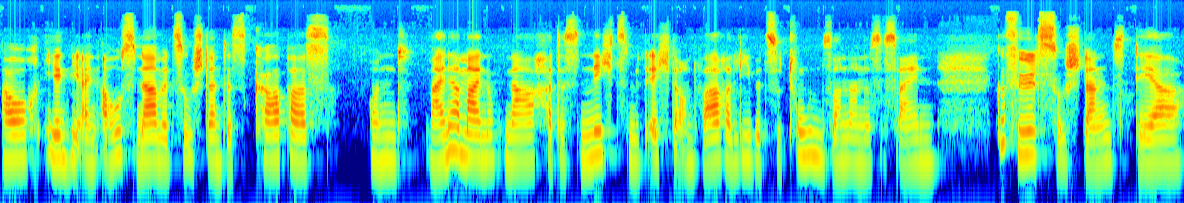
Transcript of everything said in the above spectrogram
auch irgendwie ein Ausnahmezustand des Körpers. Und meiner Meinung nach hat es nichts mit echter und wahrer Liebe zu tun, sondern es ist ein Gefühlszustand, der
